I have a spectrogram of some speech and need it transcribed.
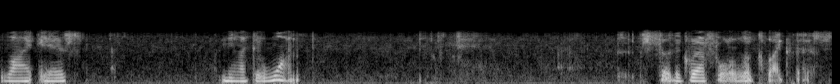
y is negative 1. So the graph will look like this.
